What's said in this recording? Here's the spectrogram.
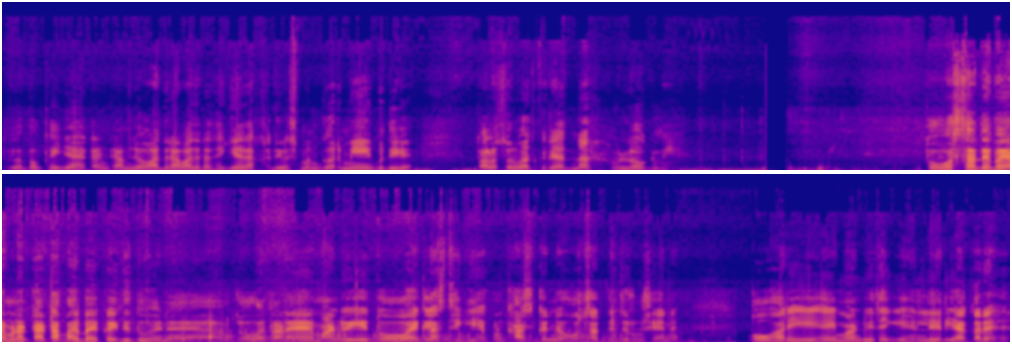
તો લગભગ થઈ જાય કારણ કે આમ જો વાદરા વાદળા થઈ ગયા આખા દિવસમાં ગરમી એ બધી છે. તો ચાલો શરૂઆત કરી આજના વ્લોગની. તો વરસાદે ભાઈ હમણાં ટાટા બાય બાય કહી દીધું છે ને, જો અટાણે માંડવી તો એકલાસ થઈ ગઈ છે, પણ ખાસ કરીને વરસાદની જરૂર છે એને. બહુ સારી એ માંડવી થઈ ગઈ છે લેરિયા કરે છે.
